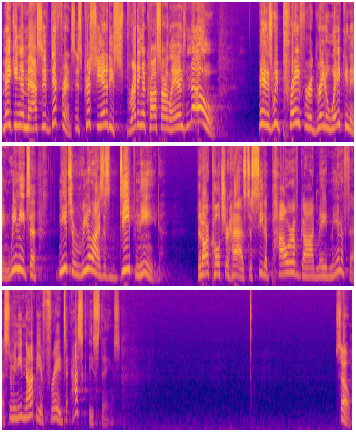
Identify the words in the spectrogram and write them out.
making a massive difference? Is Christianity spreading across our land? No. Man, as we pray for a great awakening, we need to, need to realize this deep need that our culture has to see the power of God made manifest. And we need not be afraid to ask these things. So,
